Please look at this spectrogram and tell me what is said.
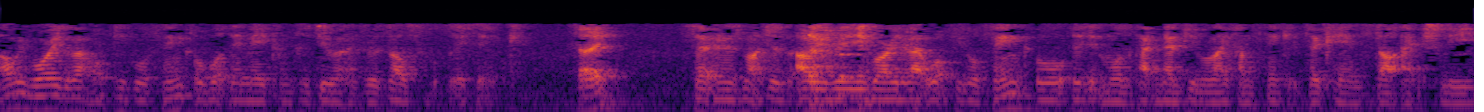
are we worried about what people think or what they may come to do as a result of what they think? Sorry? So in as much as, are we really worried about what people think or is it more the fact that then people might come to think it's okay and start actually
